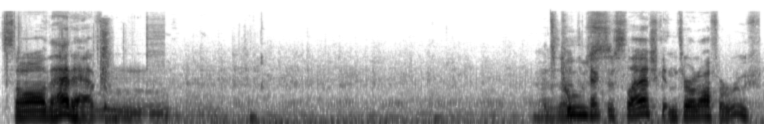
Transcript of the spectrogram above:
Saw that happen. Hmm. It's Poos. Detective Slash getting thrown off a roof.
